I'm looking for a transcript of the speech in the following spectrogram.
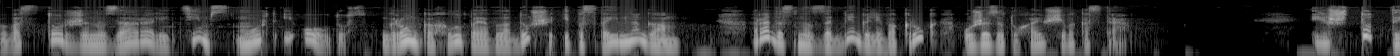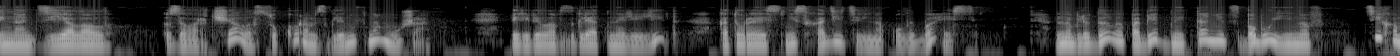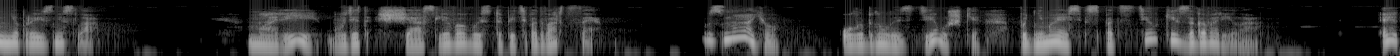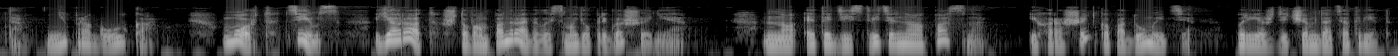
Восторженно заорали Тимс, Морт и Олдус, громко хлопая в ладоши и по своим ногам. Радостно забегали вокруг уже затухающего костра. «И что ты наделал?» — заворчала, с укором взглянув на мужа. Перевела взгляд на Лилит, которая, снисходительно улыбаясь, наблюдала победный танец бабуинов, тихо мне произнесла — Мари будет счастлива выступить во дворце. Знаю, улыбнулась девушке, поднимаясь с подстилки, заговорила. Это не прогулка. Морт, Тимс, я рад, что вам понравилось мое приглашение. Но это действительно опасно, и хорошенько подумайте, прежде чем дать ответ.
